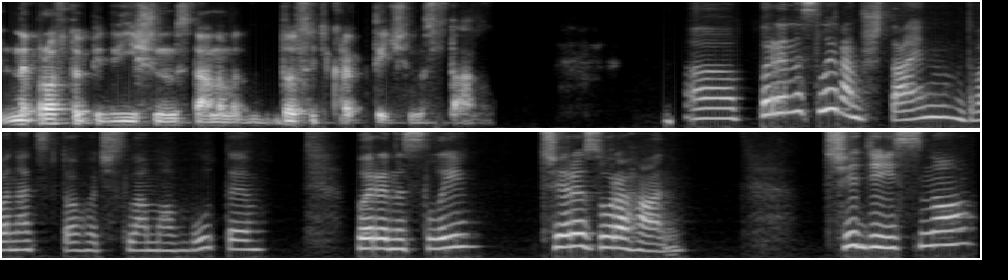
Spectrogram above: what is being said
не просто підвішеним станом, а досить критичним станом. Е, Перенесли Рамштайн 12 числа мав бути. Перенесли через ураган. Чи дійсно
